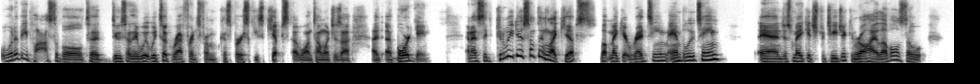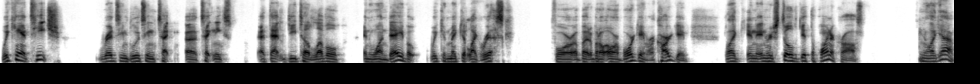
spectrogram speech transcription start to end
would it be possible to do something? We, we took reference from Kaspersky's KIPS at one time, which is a, a, a, board game. And I said, could we do something like KIPS, but make it red team and blue team and just make it strategic and real high level? So we can't teach red team, blue team tech, uh, techniques at that detailed level in one day, but we can make it like risk for a, but, or a board game or a card game. Like, and, and we still get the point across. And you're like, yeah.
